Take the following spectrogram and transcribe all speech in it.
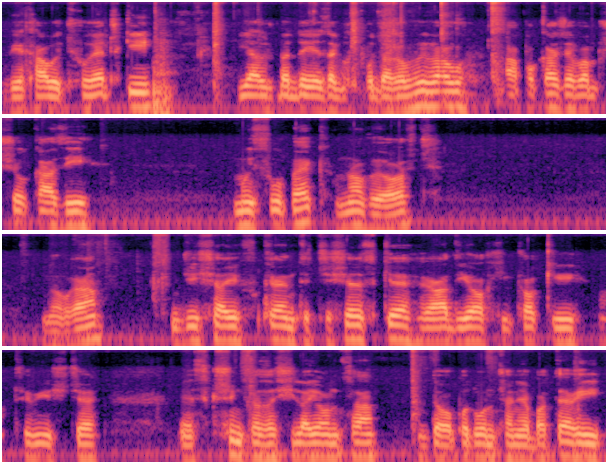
Wjechały czwóreczki. Ja już będę je zagospodarowywał, a pokażę Wam przy okazji mój słupek, nowy ostrz. Dobra. Dzisiaj wkręty ciesielskie, radio, hikoki, oczywiście e, skrzynka zasilająca do podłączenia baterii,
